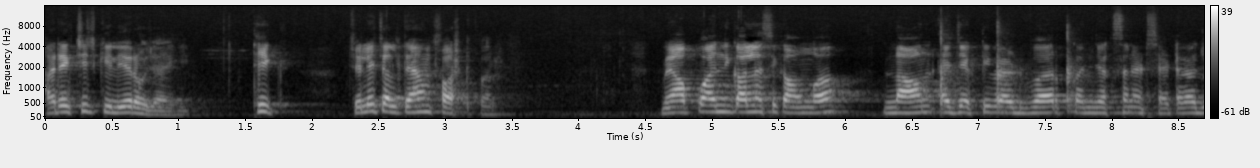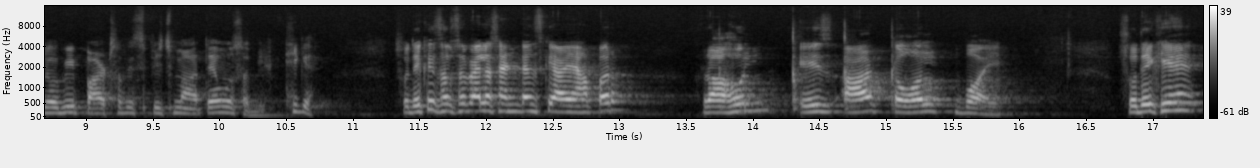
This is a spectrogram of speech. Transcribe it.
हर एक चीज़ क्लियर हो जाएगी। ठीक, चलिए चलते हैं हम फ़र्स्ट पर। मैं आपको आज निकालना सिखाऊँगा noun adjective adverb conjunction etcetera जो भी पार्ट्स ऑफ़ स्पीच में आते हैं वो सभी। ठीक है? सो देखिए, सबसे पहला सेंटेंस क्या है यहाँ पर? Rahul is a tall boy so देखिए,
